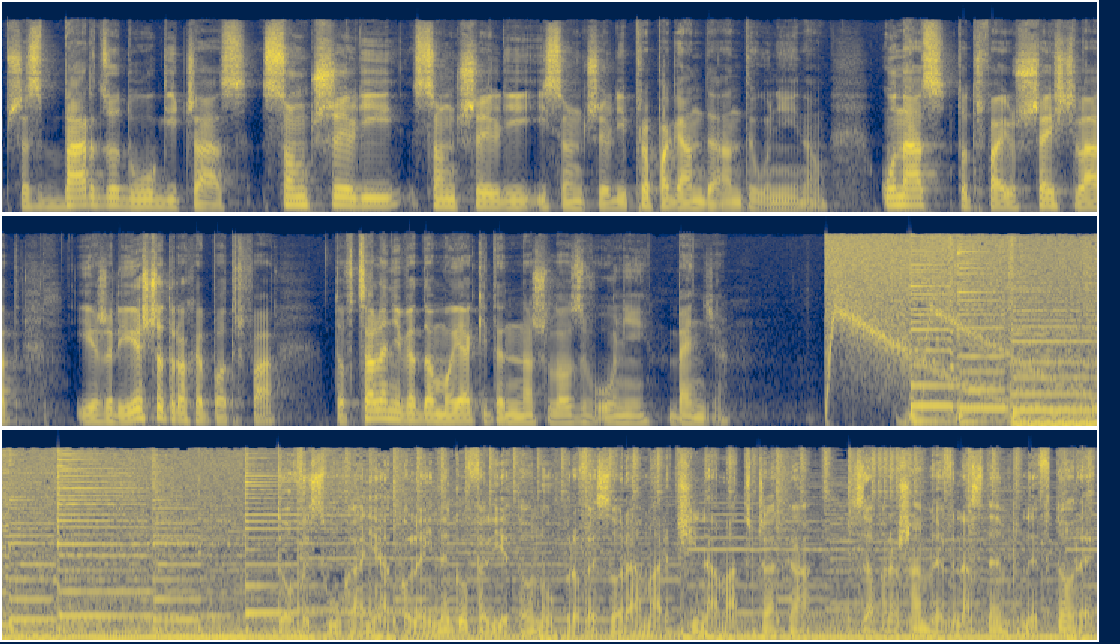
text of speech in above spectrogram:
przez bardzo długi czas sączyli, sączyli i sączyli propagandę antyunijną. U nas to trwa już 6 lat i jeżeli jeszcze trochę potrwa, to wcale nie wiadomo, jaki ten nasz los w Unii będzie. Do wysłuchania kolejnego felietonu profesora Marcina Matczaka zapraszamy w następny wtorek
